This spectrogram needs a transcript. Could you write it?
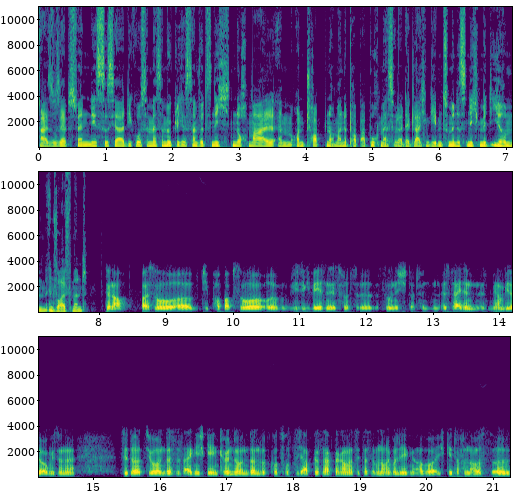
Also selbst wenn nächstes Jahr die große Messe möglich ist, dann wird es nicht nochmal ähm, on top nochmal eine Pop-up-Buchmesse oder dergleichen geben, zumindest nicht mit Ihrem Involvement. Genau. Also äh, die Pop-up so, äh, wie sie gewesen ist, wird äh, so nicht stattfinden. Es sei denn, wir haben wieder irgendwie so eine Situation, dass es eigentlich gehen könnte und dann wird kurzfristig abgesagt, dann kann man sich das immer noch überlegen, aber ich gehe davon aus, äh,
